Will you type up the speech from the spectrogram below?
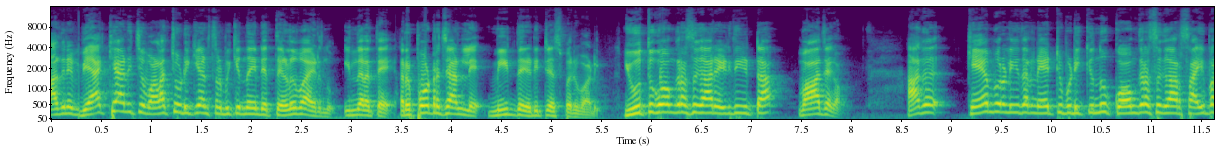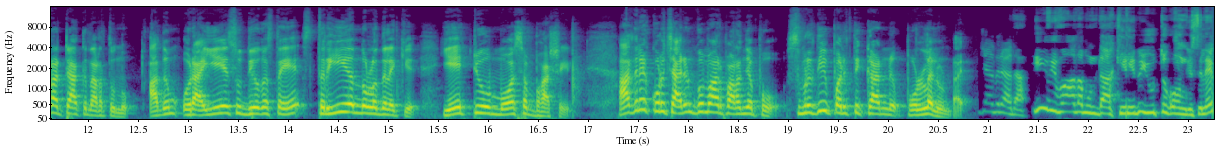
അതിനെ വ്യാഖ്യാനിച്ച് വളച്ചൊടിക്കാൻ ശ്രമിക്കുന്നതിന്റെ തെളിവായിരുന്നു ഇന്നലത്തെ റിപ്പോർട്ടർ ചാനലിലെ മീറ്റ് ദ എഡിറ്റേഴ്സ് പരിപാടി. യൂത്ത് കോൺഗ്രസ്സുകാർ എഴുതിയിട്ട വാചകം. അത് കെ മുരളീധരൻ ഏറ്റുപിടിക്കുന്നു കോൺഗ്രസ്സുകാർ സൈബർ അറ്റാക്ക് നടത്തുന്നു. അതും ഒരു ഐ എ എസ് ഉദ്യോഗസ്ഥയെ സ്ത്രീ എന്നുള്ള നിലയ്ക്ക് ഏറ്റവും മോശം ഭാഷയിൽ. അതിനെക്കുറിച്ച് അരുൺകുമാർ പറഞ്ഞപ്പോൾ സ്മൃതി പരുത്തിക്കാടിന് പൊള്ളലുണ്ടായി. ഈ വിവാദം ഉണ്ടാക്കിയത് യൂത്ത് കോൺഗ്രസിലെ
